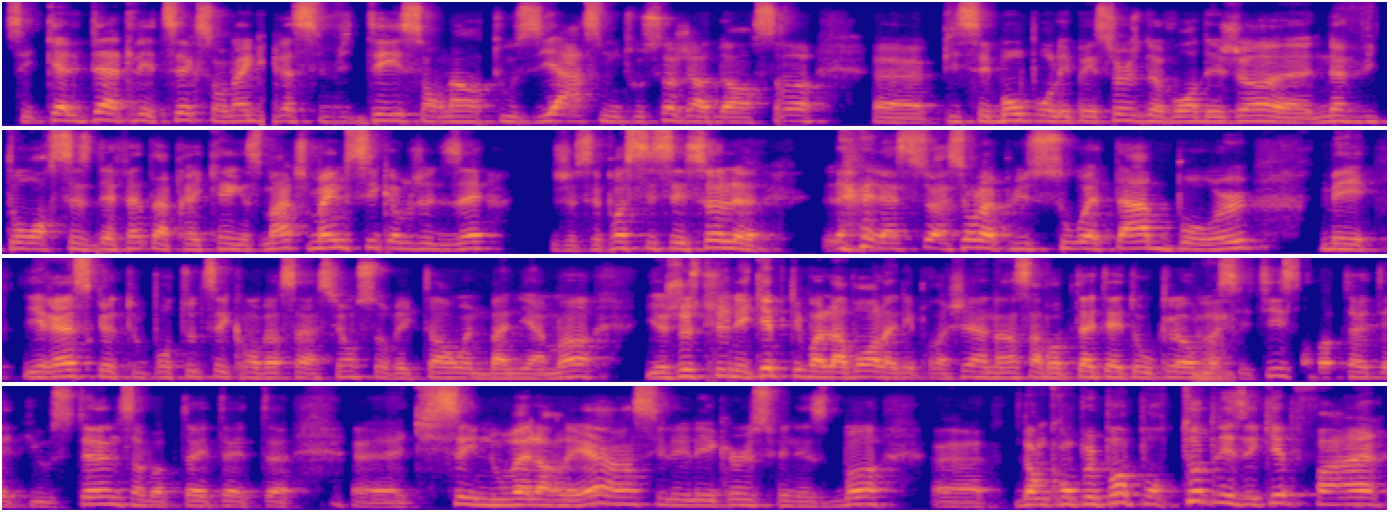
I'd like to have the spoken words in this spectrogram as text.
ses qualités athlétiques, son agressivité, son enthousiasme, tout ça, j'adore ça. Euh, puis c'est beau pour les Pacers de voir déjà 9 euh, victoires, 6 défaites après 15 matchs, même si, comme je disais, je ne sais pas si c'est ça la, situation la plus souhaitable pour eux, mais il reste que pour toutes ces conversations sur Victor Wenbanyama, il y a juste une équipe qui va l'avoir l'année prochaine. Hein. Ça va peut-être être Oklahoma City, ça va peut-être être Houston, ça va peut-être être, euh, qui sait, Nouvelle-Orléans hein, si les Lakers finissent bas. Euh, donc, on ne peut pas pour toutes les équipes faire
